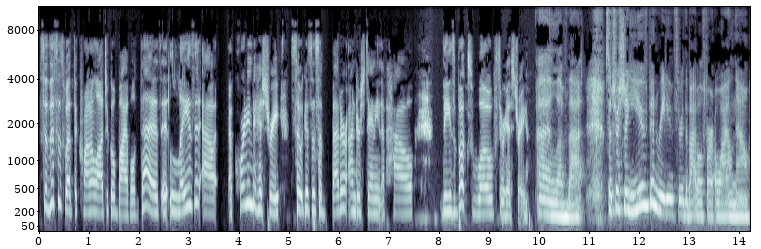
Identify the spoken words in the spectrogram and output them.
So this is what the chronological bible does. It lays it out according to history, so it gives us a better understanding of how these books wove through history. I love that. So, Tricia, you've been reading through the Bible for a while now.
